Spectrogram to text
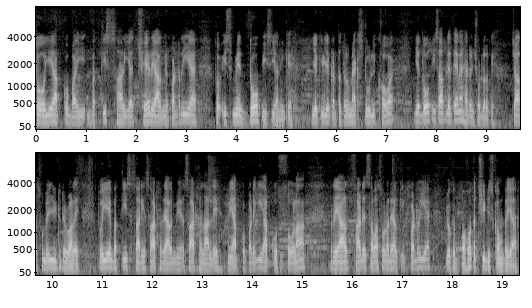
तो ये आपको बाई बत्तीस सारिया छः रियाल में पड़ रही है। तो इसमें दो पीस यानी कि, ये क्लियर करता चलूँ मैक्स टू लिखा हुआ है। ये दो पीस आप लेते हैं ना हेड एंड शोल्डर के 400 मिलीलीटर वाले। तो ये बत्तीस सारी साठ रियाल में, साठ हलाले में आपको पड़ेगी। आपको 16 रियाल, साढ़े सवा सोलह रियाल की पड़ रही है, जो कि बहुत अच्छी डिस्काउंट है यार।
